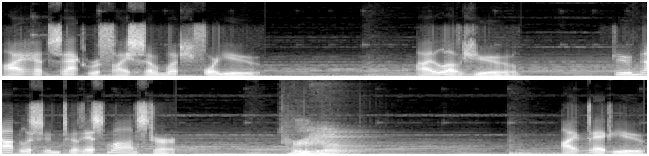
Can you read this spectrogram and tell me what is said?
I have sacrificed so much for you. I love you. Do not listen to this monster. Hurry up. I beg you.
